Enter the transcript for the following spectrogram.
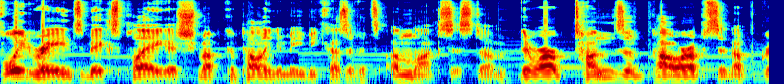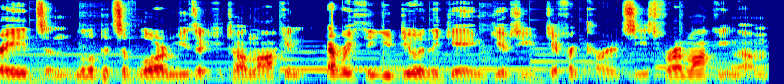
Void Rains makes playing a shmup compelling to me because of its unlock system. There are tons of power-ups and upgrades and little bits of lore and music to unlock, and everything you do in the game gives you different currencies for unlocking them.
